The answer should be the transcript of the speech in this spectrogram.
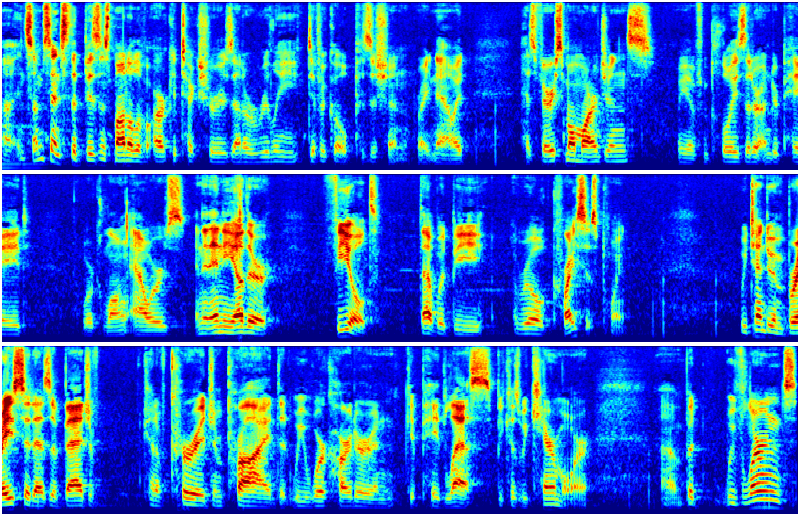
Uh, in some sense, the business model of architecture is at a really difficult position right now. It has very small margins. We have employees that are underpaid work long hours, and in any other field, that would be a real crisis point. We tend to embrace it as a badge of kind of courage and pride that we work harder and get paid less because we care more. Uh, but we've learned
